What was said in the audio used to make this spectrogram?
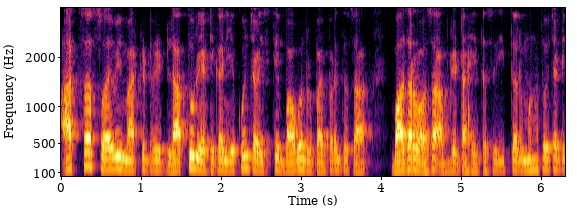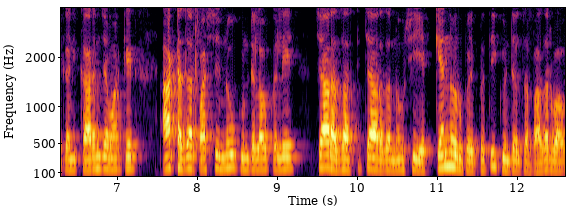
आजचा सोयाबीन मार्केट रेट लातूर या ठिकाणी एकोणचाळीस ते बावन्न रुपयापर्यंतचा बाजारभावाचा अपडेट आहे. तसेच इतर महत्त्वाच्या ठिकाणी कारंजा मार्केट आठ हजार पाचशे नऊ क्विंटल अवकाले चार हजार ते चार हजार नऊशे एक्क्याण्णव रुपये प्रति क्विंटलचा बाजारभाव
